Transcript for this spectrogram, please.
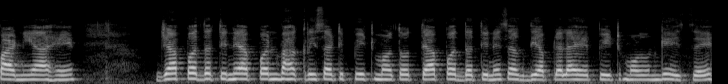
पाणी आहे. ज्या पद्धतीने आपण भाकरीसाठी पीठ मळतो त्या पद्धतीनेच अगदी आपल्याला हे पीठ मळून घ्यायचं. आहे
